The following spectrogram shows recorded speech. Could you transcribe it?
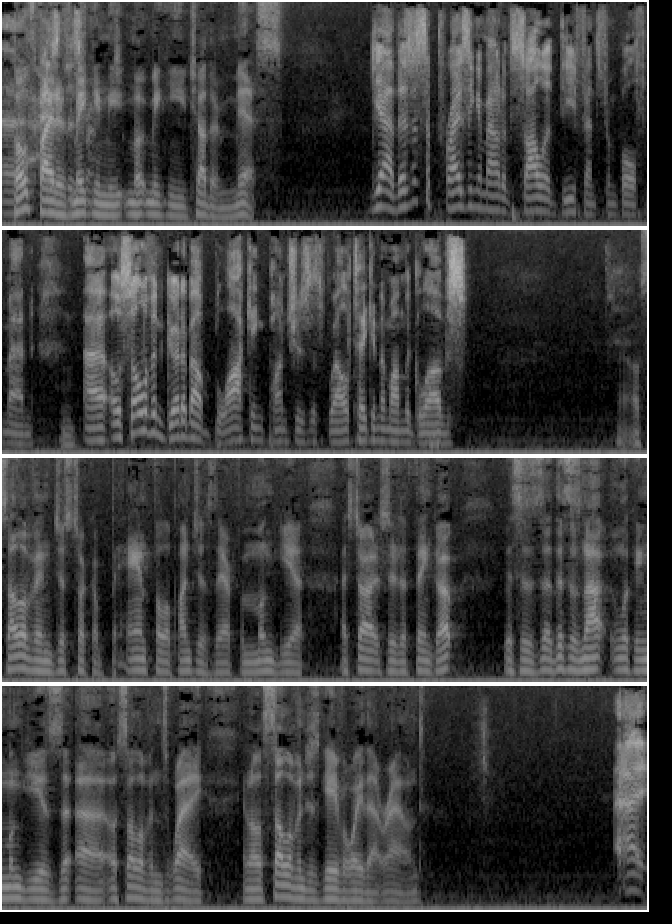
Uh, Both fighters making the making each other miss. Yeah, there's a surprising amount of solid defense from both men. Hmm. Uh, O'Sullivan good about blocking punches as well, taking them on the gloves. O'Sullivan just took a handful of punches there from Munguia. I started to think, oh, this is uh, this is not looking Munguia's uh, O'Sullivan's way, and O'Sullivan just gave away that round. I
